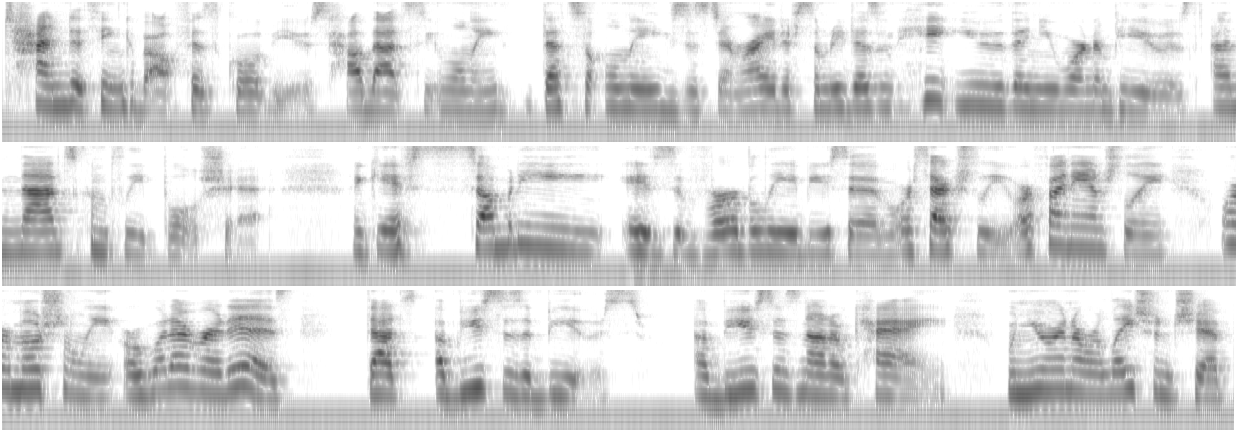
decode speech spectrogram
tend to think about physical abuse, how that's the only that's the only existent, right? If somebody doesn't hit you, then you weren't abused, and that's complete bullshit. Like if somebody is verbally abusive or sexually or financially or emotionally or whatever it is, that's abuse is abuse, abuse is not okay. When you're in a relationship,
